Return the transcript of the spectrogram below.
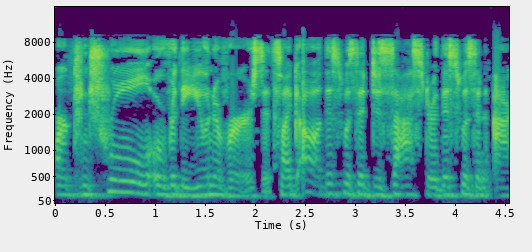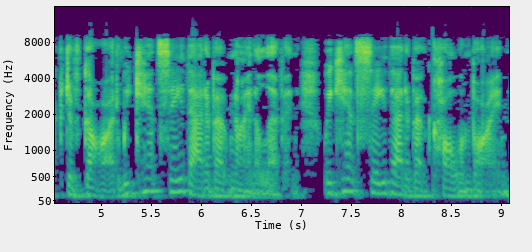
our control over the universe, it's like, oh, this was a disaster. This was an act of God. We can't say that about 9 11. We can't say that about Columbine.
